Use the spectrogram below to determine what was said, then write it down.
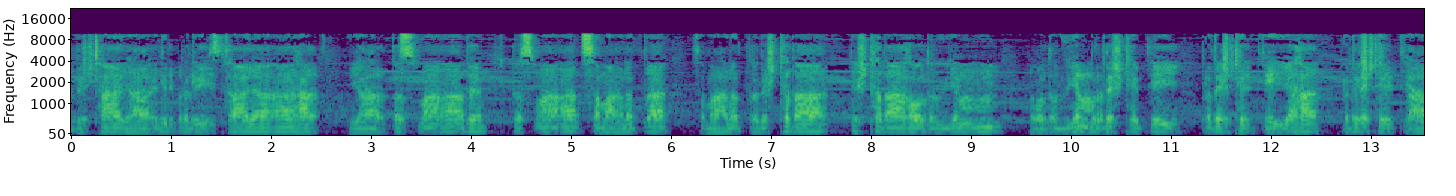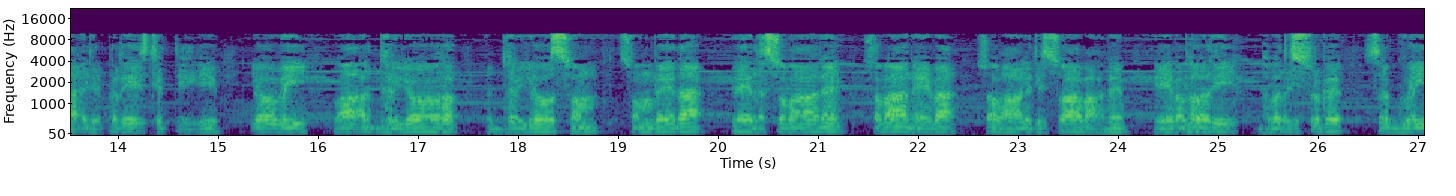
प्रतिष्ठाया इति प्रतिष्ठायाः यात्तस्मात् तस्मात् समानत्र समानत्र तिष्ठता तिष्ठता होतव्यम् होतव्यम् प्रतिष्ठित्यै प्रतिष्ठित्यै यः प्रतिष्ठित्या इति प्रतिस्थित्यै यो वै वा अद्धर्योः अद्धर्योः स्वम् स्वम् वेद वेदस्ववान् स्ववानेव स्ववानिति स्वावान्। एव भवति भवति सृग् सृग्वै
